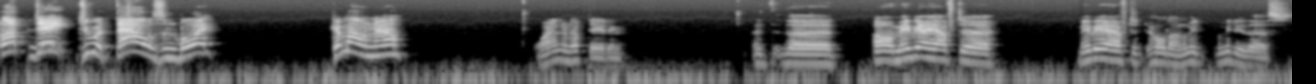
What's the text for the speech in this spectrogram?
Update to a thousand, boy! Come on now! Why isn't it updating? The oh maybe I have to maybe I have to hold on, let me let me do this.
